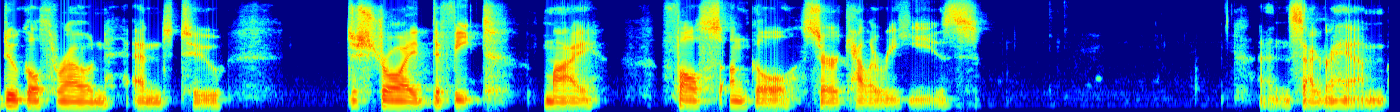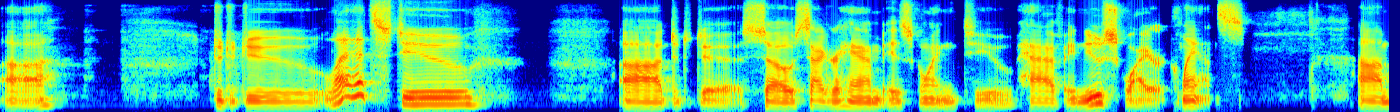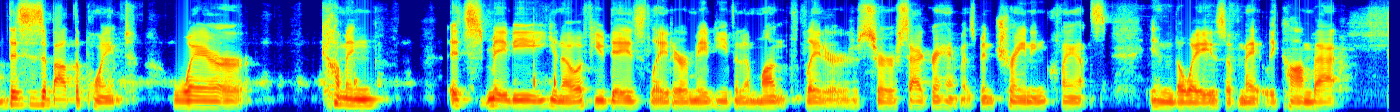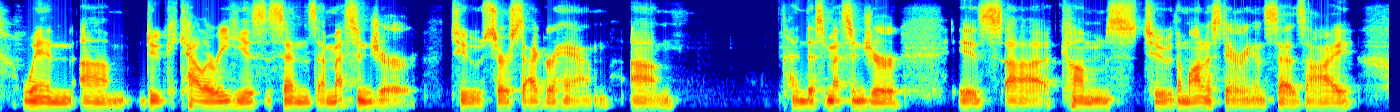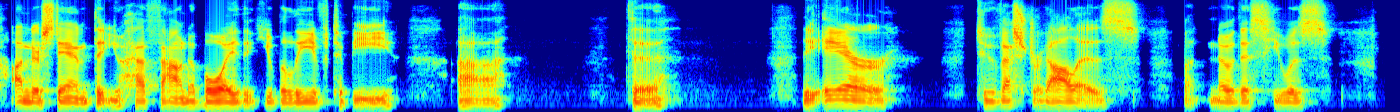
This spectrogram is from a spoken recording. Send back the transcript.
ducal throne and to destroy, defeat my false uncle, Sir Calirihes. And Sagraham, uh, do, do, do, let's do uh, so Sagraham is going to have a new squire, Clance. Um, this is about the point where coming it's maybe you know a few days later maybe even a month later sir sagraham has been training clance in the ways of knightly combat. When um, duke calirihes sends a messenger to sir sagraham um, and this messenger is uh, comes to the monastery and says, "I understand that you have found a boy that you believe to be uh, the the heir to Vestragales, but know this: he was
